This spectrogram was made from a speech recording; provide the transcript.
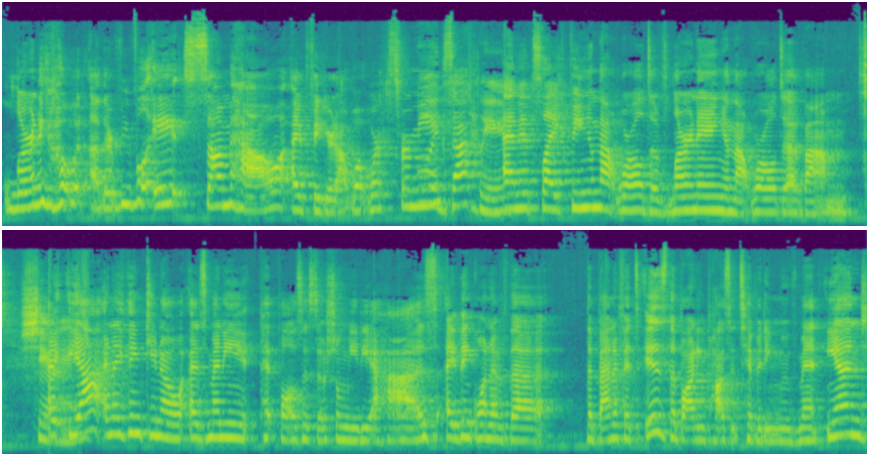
learning about what other people ate, somehow I figured out what works for me. Oh, exactly. And it's like being in that world of learning and that world of um, sharing. I, yeah, and I think you know as many pitfalls as social media has, I think one of the the benefits is the body positivity movement and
